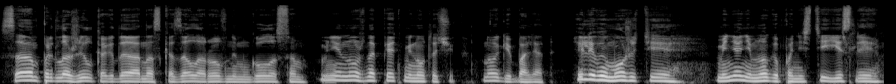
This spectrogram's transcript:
Сам предложил, когда она сказала ровным голосом, «Мне нужно пять минуточек, ноги болят. Или вы можете меня немного понести, если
